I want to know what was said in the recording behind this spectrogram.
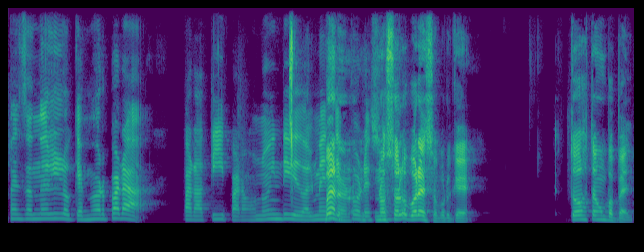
pensando en lo que es mejor para, para ti, para uno individualmente. Bueno, por no- eso. no solo por eso, porque todo está en un papel,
